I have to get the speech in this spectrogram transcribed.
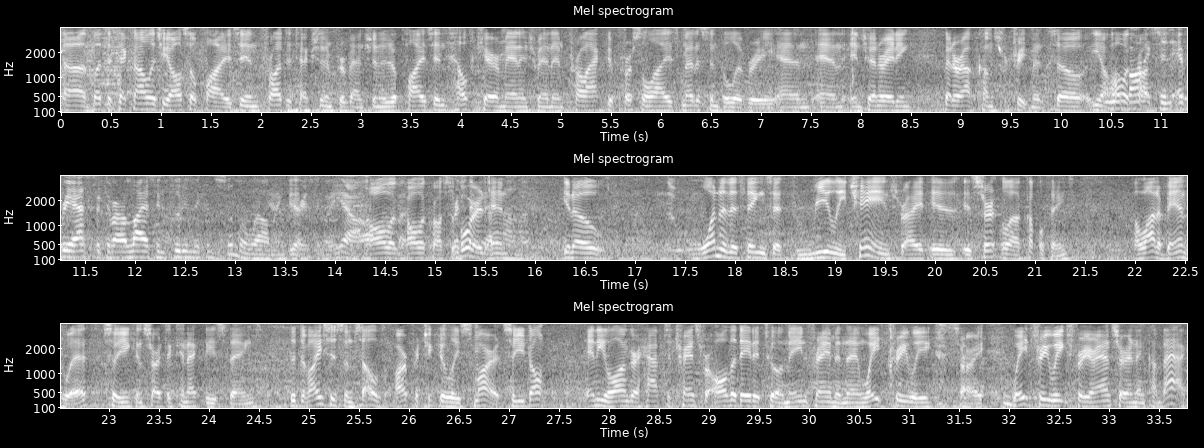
Uh, but the technology also applies in fraud detection and prevention. It applies in healthcare management and proactive personalized medicine delivery and, and in generating better outcomes for treatment. So, you know, well, all robotics across- in every aspect of our lives, including the consumer realm, increasingly, yeah. yeah all, all across the board. And, you know, one of the things that really changed, right, is, is certainly, well, a couple things. A lot of bandwidth, so you can start to connect these things. The devices themselves are particularly smart, so you don't any longer have to transfer all the data to a mainframe and then wait three weeks, sorry, wait three weeks for your answer and then come back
